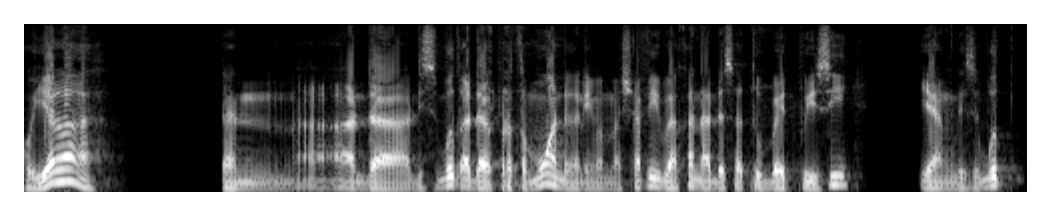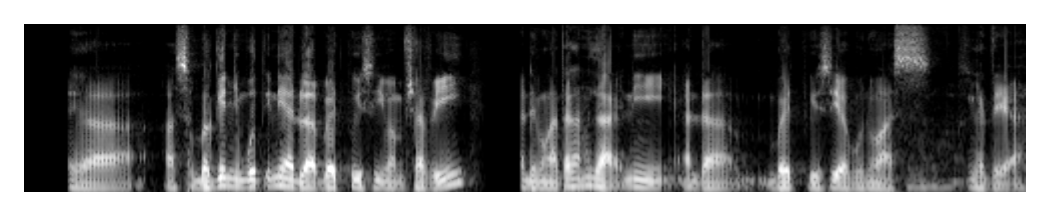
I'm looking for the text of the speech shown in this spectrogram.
Oh iyalah. Dan uh, ada disebut ada pertemuan dengan Imam Syafi'i bahkan ada satu bait puisi yang disebut ya sebagian nyebut ini adalah bait puisi Imam Syafi'i, ada yang mengatakan enggak ini ada bait puisi Abu Nuwas, gitu ya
